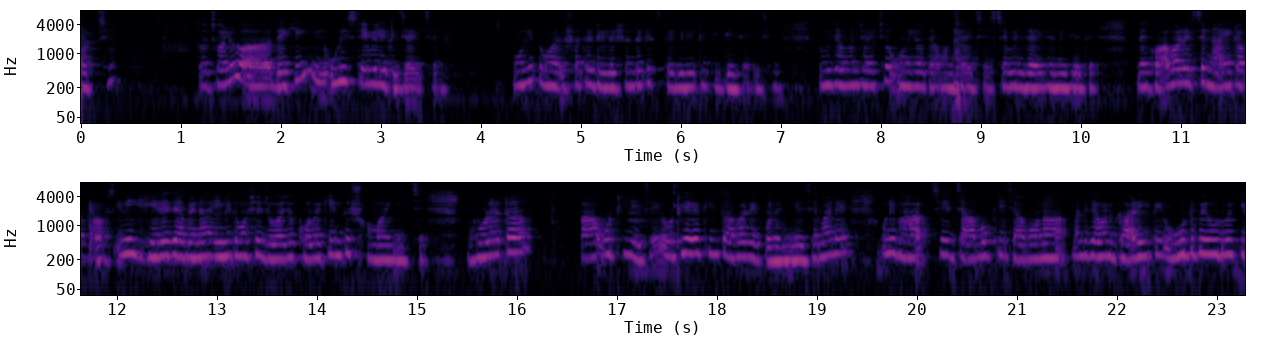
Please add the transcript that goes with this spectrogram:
হচ্ছে। তো চলো দেখি, উনি স্টেবিলিটি চাইছেন উনি তোমার সাথে রিলেশনটাকে স্টেবিলিটি দিতে চাইছে। তুমি যেমন চাইছো, উনিও তেমন চাইছে স্টেবিল জায়গা নিয়ে যেতে দেখো, আবার এসে নাইট অফ কাপস ইনি হেরে যাবে না, ইনি তোমার সাথে যোগাযোগ করবে, কিন্তু সময় নিচ্ছে। ঘোড়াটা পা উঠিয়েছে, উঠিয়ে কিন্তু আবার এ করে নিয়েছে। মানে উনি ভাবছে, যাব কি যাব না? মানে যেমন গাড়িতে উঠবে উঠবে কি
